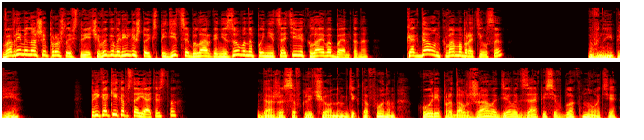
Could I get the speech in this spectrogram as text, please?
во время нашей прошлой встречи вы говорили, что экспедиция была организована по инициативе Клайва Бентона. Когда он к вам обратился? В ноябре. При каких обстоятельствах? Даже со включенным диктофоном Кори продолжала делать записи в блокноте.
